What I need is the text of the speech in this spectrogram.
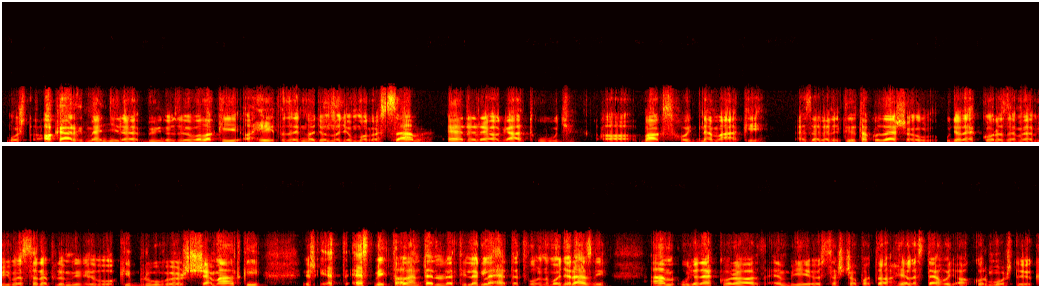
Most akármennyire bűnöző valaki, a hét az egy nagyon-nagyon magas szám, erre reagált úgy a Bucks, hogy nem áll ki ez elleni tiltakozása, ugyanekkor az MLB-ben szereplő Milwaukee Brewers sem állt ki, és ezt, ezt még talán területileg lehetett volna magyarázni, ám ugyanekkor az NBA összes csapata jelezte, hogy akkor most ők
